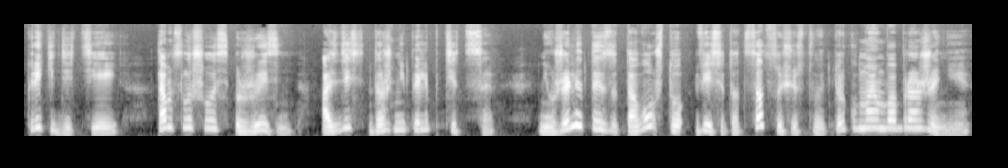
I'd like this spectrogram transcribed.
крики детей – там слышалась жизнь, а здесь даже не пели птицы. Неужели это из-за того, что весь этот сад существует только в моем воображении?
